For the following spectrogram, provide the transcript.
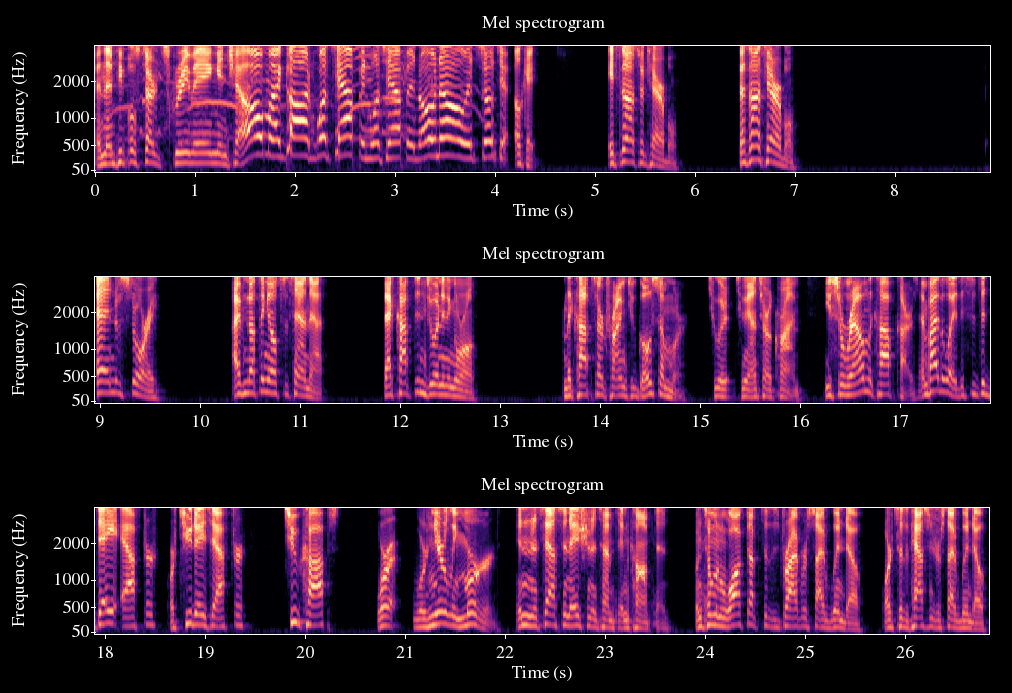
And then people start screaming and shout, "Oh my God, what's happened? What's happened? Oh no, it's so terrible." Okay, it's not so terrible. That's not terrible. End of story. I have nothing else to say on that. That cop didn't do anything wrong. The cops are trying to go somewhere to, to answer a crime. You surround the cop cars. And by the way, this is the day after or two days after two cops were, were nearly murdered in an assassination attempt in Compton when someone walked up to the driver's side window or to the passenger side window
